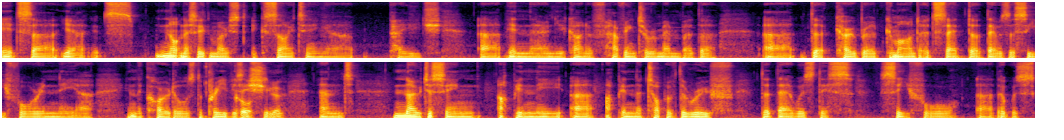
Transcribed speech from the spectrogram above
it's uh, yeah it's not necessarily the most exciting uh, page uh, in there, and you're kind of having to remember that uh, that Cobra Commander had said that there was a C4 in the uh, in the corridors the previous course, issue, yeah. and noticing up in the uh, up in the top of the roof that there was this C4 uh, that was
